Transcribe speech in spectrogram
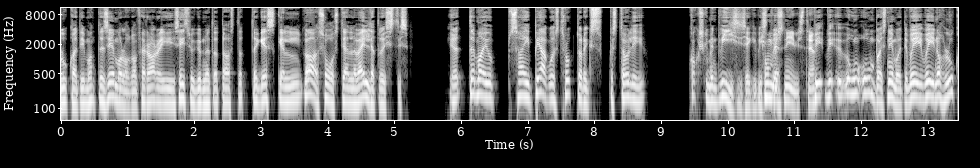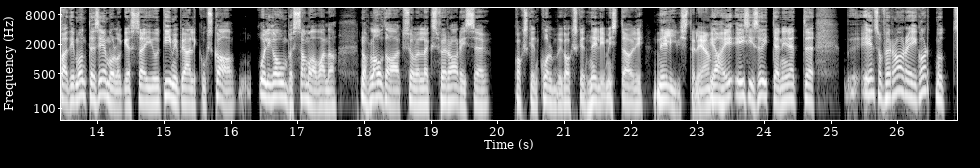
Luca di Montezemologa Ferrari seitsmekümnendate aastate keskel ka soost jälle välja tõstis. ja tema ju sai peakonstruktoriks, kas ta oli kakskümmend viis isegi vist. umbes nii vist jah. umbes niimoodi või, või noh, Luca di Montezemolo, kes sai ju tiimipealikuks ka, oli ka umbes sama vana. noh, Lauda, eks ole, läks Ferrarisse kakskümmend kolm või kakskümmend neli, mis ta oli. neli vist oli jah. jah, esisõitja, nii et Enzo Ferrari ei kartnud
